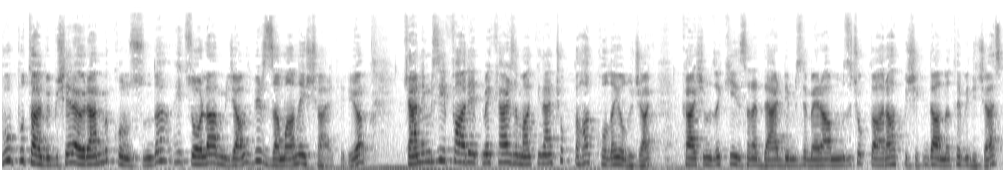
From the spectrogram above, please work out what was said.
bu bu tarz bir şeyler öğrenme konusunda hiç zorlanmayacağımız bir zamana işaret ediyor. Kendimizi ifade etmek her zamankinden çok daha kolay olacak. Karşımızdaki insana derdimizi, meramımızı çok daha rahat bir şekilde anlatabileceğiz.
